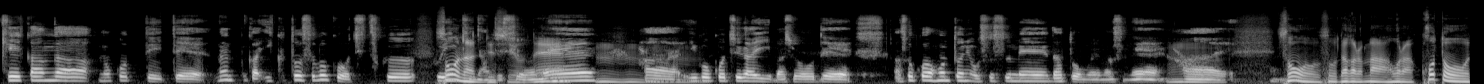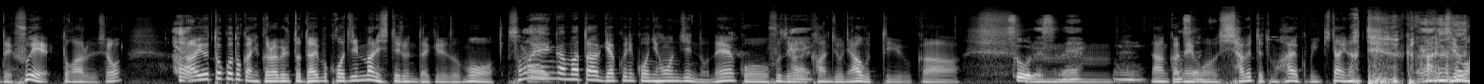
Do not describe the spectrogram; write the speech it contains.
景観が残っていて、なんか行くとすごく落ち着く雰囲気なんですよね。はい、居心地がいい場所で、あそこは本当におすすめだと思いますね。うん、はい。そうそう、だからまあ、ほら、古都で笛とかあるでしょ？はい、ああいうとことかに比べるとだいぶこじんまりしてるんだけれども、その辺がまた逆にこう日本人のね、こう風情に感情に合うっていうか、はい、そうですね、なんかね、もう喋ってても早く行きたいなっていう感じも、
